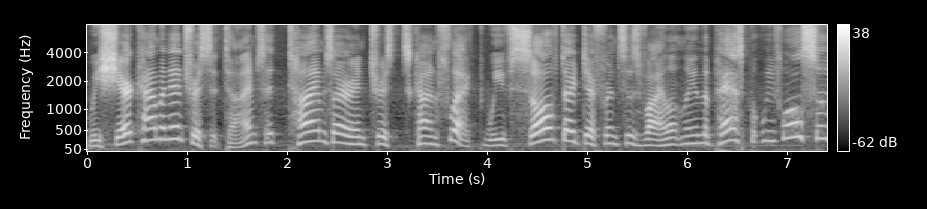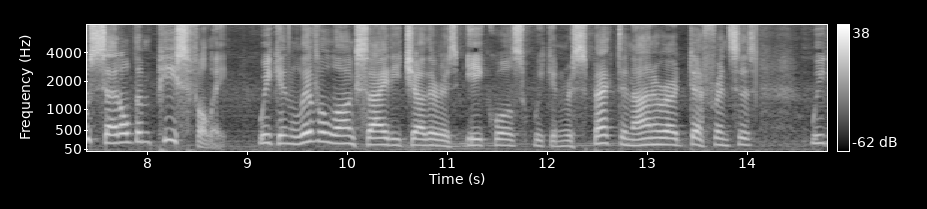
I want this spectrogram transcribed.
We share common interests at times. At times, our interests conflict. We've solved our differences violently in the past, but we've also settled them peacefully. We can live alongside each other as equals. We can respect and honor our differences. We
